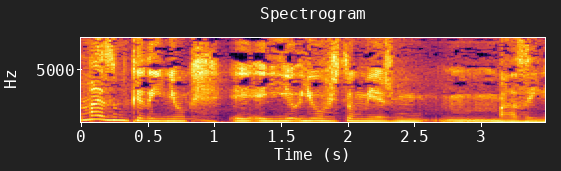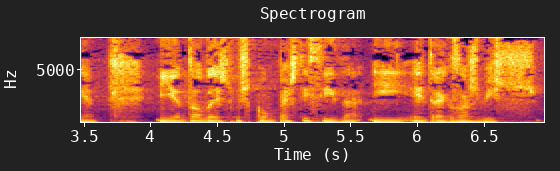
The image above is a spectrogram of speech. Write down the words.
mais um bocadinho, e eu, eu estou mesmo mazinha. E então deixo-vos com pesticida e entregues aos bichos.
